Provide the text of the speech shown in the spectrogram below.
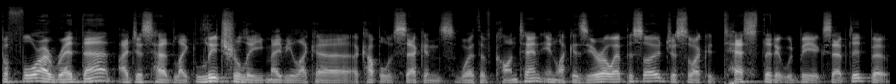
before I read that, I just had like literally maybe like a, a, couple of seconds worth of content in like a zero episode just so I could test that it would be accepted. But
